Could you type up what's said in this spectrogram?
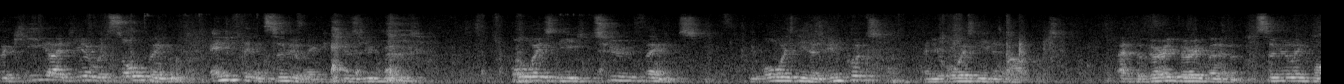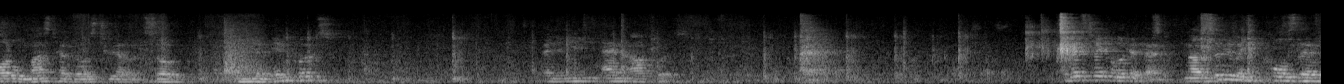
the key idea with solving anything in Simulink is you need, always need two things. You always need an input and you always need an output. At the very, very minimum, the Simulink model must have those two elements. So you need an input and you need an output. So let's take a look at that. Now Simulink calls them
